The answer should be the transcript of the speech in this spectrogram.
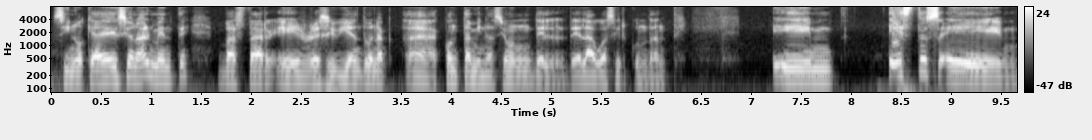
sino que adicionalmente va a estar eh, recibiendo una ah, contaminación del, agua circundante. estos eh,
